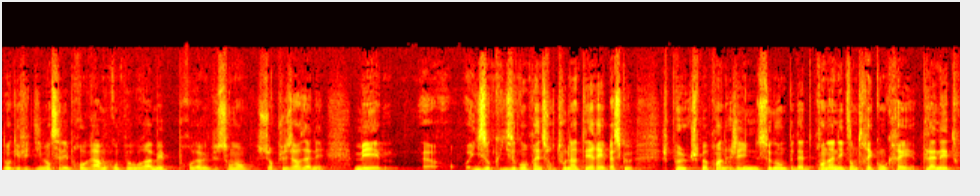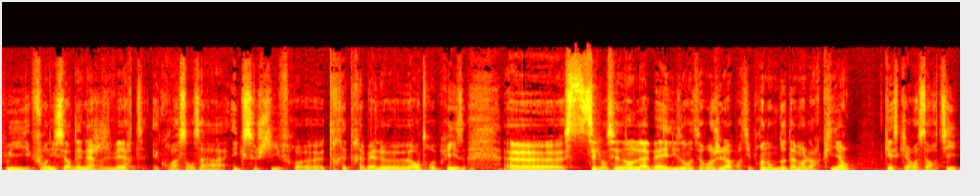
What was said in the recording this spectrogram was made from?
Donc effectivement, c'est des programmes qu'on peut programmer, plus souvent sur plusieurs années. Mais ils, ont, ils comprennent surtout l'intérêt parce que je peux, prendre, j'ai une seconde peut-être prendre un exemple très concret. Planète fournisseur d'énergie verte et croissance à X chiffres, euh, très très belle euh, entreprise, euh, s'est lancé dans le label. Ils ont interrogé leurs parties prenantes, notamment leurs clients. Qu'est-ce qui est ressorti?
